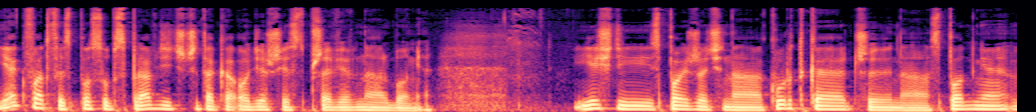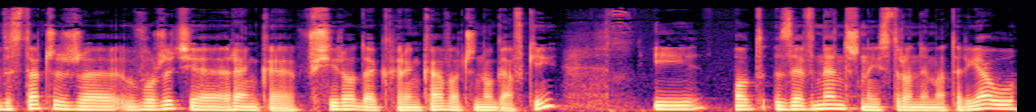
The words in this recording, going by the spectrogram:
jak w łatwy sposób sprawdzić, czy taka odzież jest przewiewna albo nie? Jeśli spojrzeć na kurtkę czy na spodnie, wystarczy, że włożycie rękę w środek rękawa czy nogawki i od zewnętrznej strony materiału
